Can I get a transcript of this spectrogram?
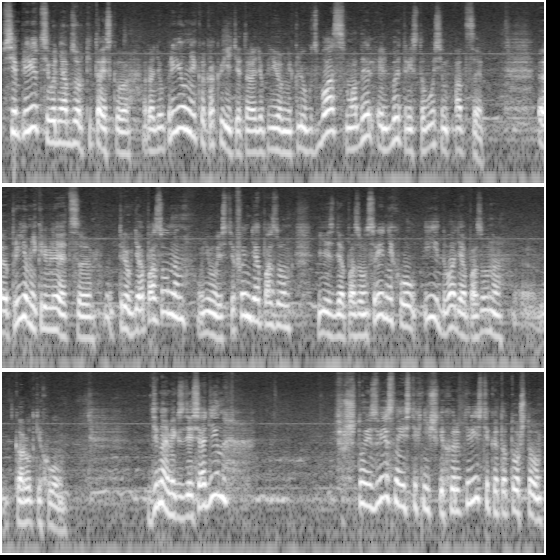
Всем привет! Сегодня обзор китайского радиоприемника. Как видите, это радиоприемник Lux Bass, модель LB308AC. Э, приемник является трехдиапазонным, у него есть FM диапазон, есть диапазон средних волн и два диапазона э, коротких волн. Динамик здесь один. Что известно из технических характеристик, это то, что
